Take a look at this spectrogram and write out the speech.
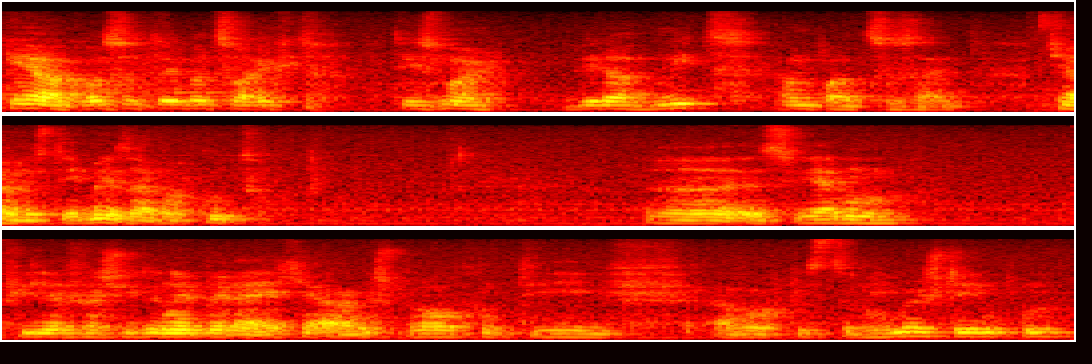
Georg, was hat dich überzeugt, diesmal wieder mit an Bord zu sein? Tja, das Thema ist einfach gut. Äh, es werden viele verschiedene Bereiche angesprochen, die einfach bis zum Himmel stinken.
